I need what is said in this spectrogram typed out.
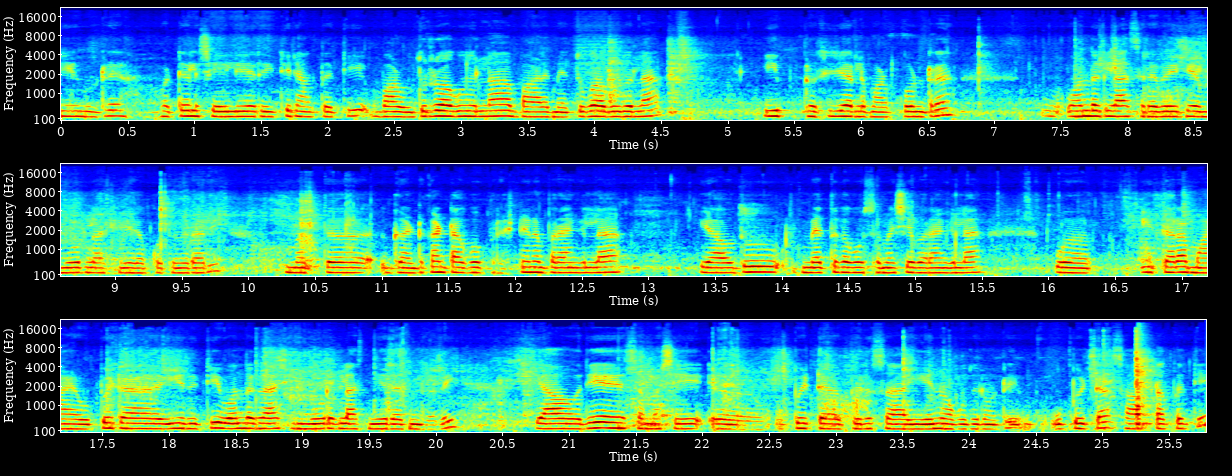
ಏನು ನೋಡ್ರಿ, ಹೋಟೆಲ್ ಶೈಲಿಯ ರೀತಿನೇ ಆಗ್ತೈತಿ. ಭಾಳ ಉದುರು ಆಗೋದಿಲ್ಲ ಭಾಳ ಮೆತ್ತಗೂ ಆಗೋದಿಲ್ಲ ಈ ಪ್ರೊಸೀಜರ್ಲಿ ಮಾಡ್ಕೊಂಡ್ರೆ ಒಂದು ಗ್ಲಾಸ್ ರವೆಗೆ ಮೂರು ಗ್ಲಾಸ್ ನೀರು ಹಾಕೋತಂದ್ರೆ ರೀ ಮತ್ತು ಗಂಟು ಗಂಟು ಆಗೋ ಪ್ರಶ್ನೆನೇ ಬರೋಂಗಿಲ್ಲ, ಯಾವುದೂ ಮೆತ್ತಗಾಗೋ ಸಮಸ್ಯೆ ಬರೋಂಗಿಲ್ಲ. ಈ ಥರ ಮಾ, ಉಪ್ಪಿಟ್ಟು ಈ ರೀತಿ ಒಂದು ಗ್ಲಾಸ್ ಮೂರು ಗ್ಲಾಸ್ ನೀರು ಅಂದ್ರೆ ರೀ ಯಾವುದೇ ಸಮಸ್ಯೆ ಉಪ್ಪಿಟ್ಟು ಬಿರುಸ ಏನೂ ಆಗೋದಿಲ್ಲ ನೋಡಿರಿ. ಉಪ್ಪಿಟ್ಟು ಸಾಫ್ಟ್ ಆಗ್ತೈತಿ.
